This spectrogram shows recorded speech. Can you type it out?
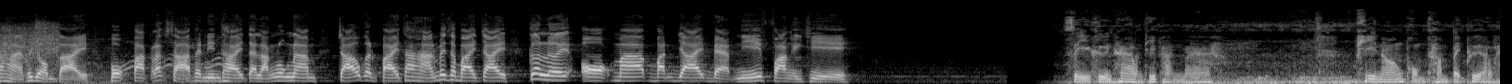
ทหารเขายอมตาย ปกปักรักษาแผ่นดินไทยแต่หลังลงนามเจ้ากันไปทหารไม่สบายใจ ก็เลยออกมาบรรยายแบบนี้ฟังอีกทีสี่คืนห้าวันที่ผ่านมา พี่น้องผมทำไปเพื่ออะไร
